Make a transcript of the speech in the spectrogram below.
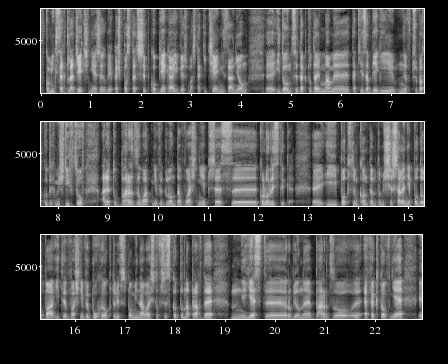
w komiksach dla dzieci, nie? Że jakaś postać szybko biega i wiesz, masz taki cień za nią idący. Tak tutaj mamy takie zabiegi w przypadku tych myśliwców, ale to bardzo ładnie wygląda właśnie przez kolorystykę. I pod tym kątem to mi się szalenie podoba i te właśnie wybuchy, o których wspominałaś, to wszystko to naprawdę mm, jest e, robione bardzo e, efektownie e,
